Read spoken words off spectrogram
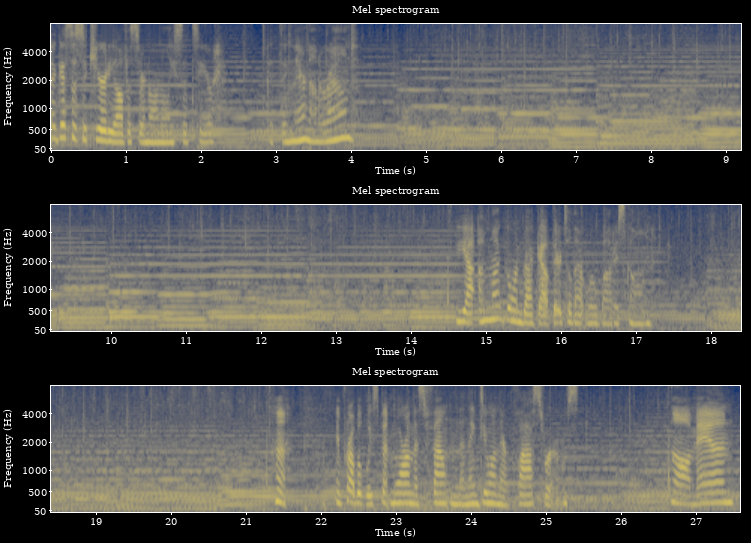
I guess a security officer normally sits here. Good thing they're not around. Yeah, I'm not going back out there till that robot is gone. Huh. They probably spent more on this fountain than they do on their classrooms. Aw, man.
